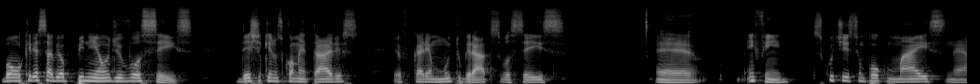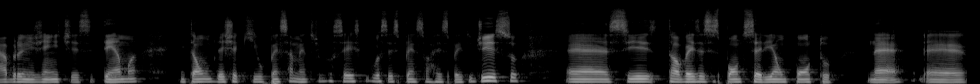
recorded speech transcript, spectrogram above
Bom, eu queria saber a opinião de vocês. Deixa aqui nos comentários. Eu ficaria muito grato se vocês, é, enfim, discutissem um pouco mais né, abrangente esse tema. Então, deixa aqui o pensamento de vocês, o que vocês pensam a respeito disso. É, se talvez esses pontos seriam um ponto né, é,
